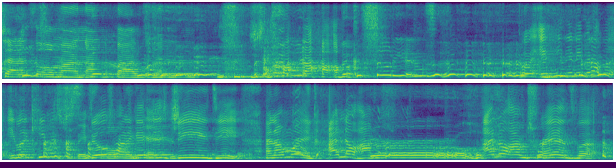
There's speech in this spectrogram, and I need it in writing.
Shout out to all my nine to five janitors. the custodians. But and he didn't even have like, like he was just still trying to get his GED. And I'm like, I know I'm Girl. I know I'm trans, but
